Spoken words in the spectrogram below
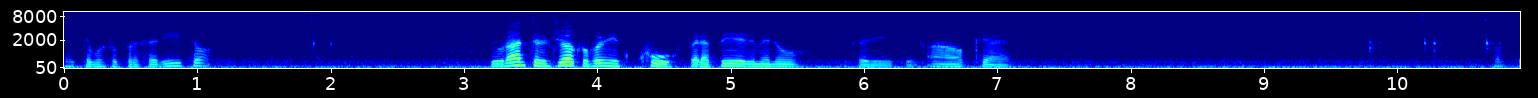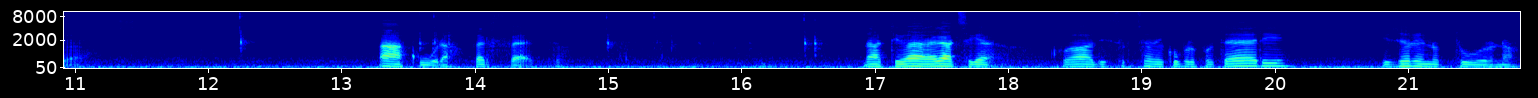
mettiamo su preferito durante il gioco premi Q per aprire il menu preferiti ah ok ok ah cura perfetto un attimo eh, ragazzi che qua distruzione recupero poteri visione notturna.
